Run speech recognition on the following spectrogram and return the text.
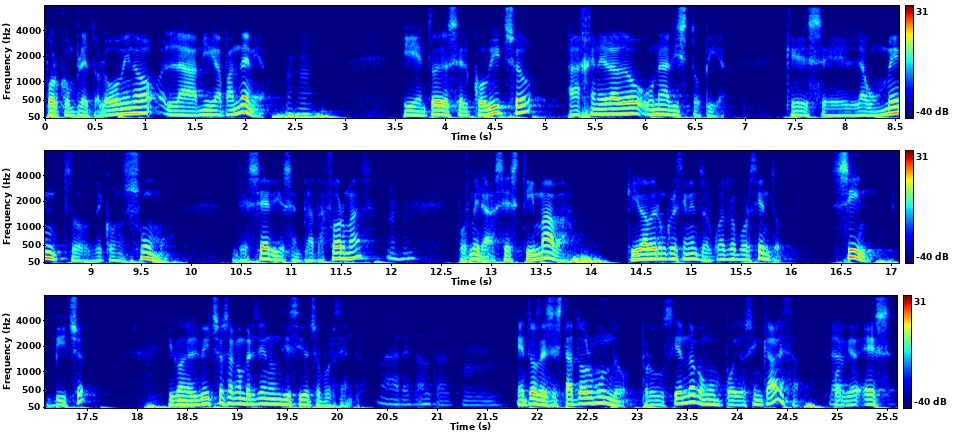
por completo. Luego vino la amiga pandemia. Y entonces el cobicho ha generado una distopía, que es el aumento de consumo de series en plataformas. Pues mira, se estimaba que iba a haber un crecimiento del 4% sin bicho, y con el bicho se ha convertido en un 18%. Madre santa. Entonces está todo el mundo produciendo como un pollo sin cabeza. Porque es.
